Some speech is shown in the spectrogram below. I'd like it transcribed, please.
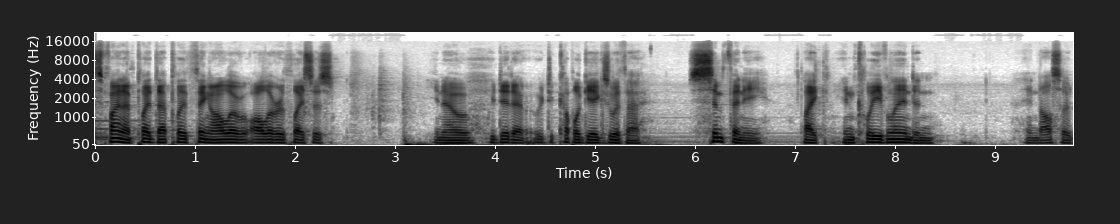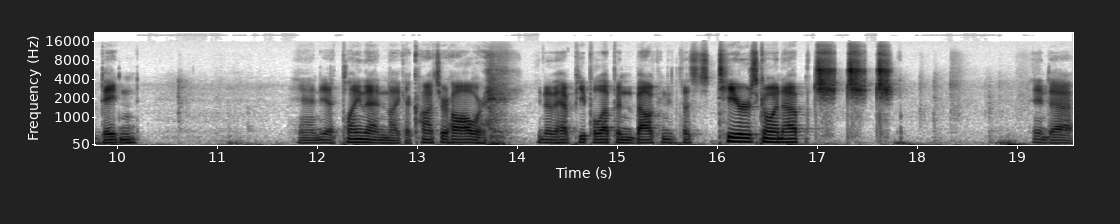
It's fine. I played that play thing all over all over the places. You know, we did a we did a couple gigs with a symphony, like in Cleveland and and also Dayton. And yeah, playing that in like a concert hall where you know they have people up in the balcony, there's tiers going up, and uh,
